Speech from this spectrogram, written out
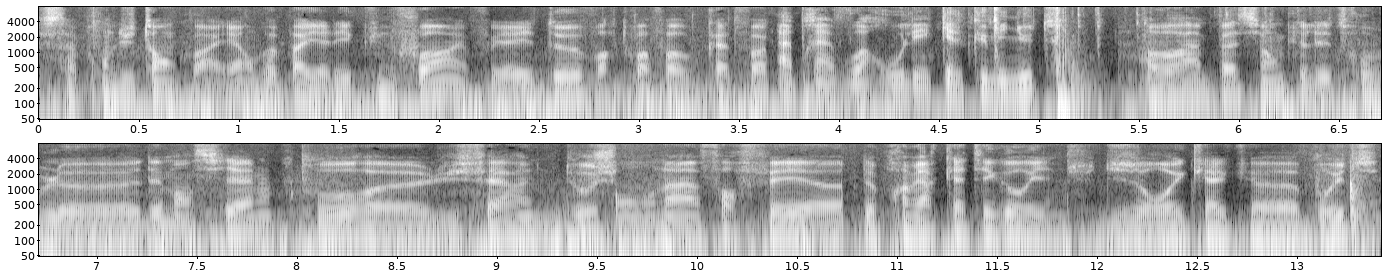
Ça prend du temps, quoi. Et on peut pas y aller qu'une fois. Il faut y aller deux, voire trois fois ou quatre fois. Après avoir roulé quelques minutes, Avoir un patient qui a des troubles euh, démentiels pour lui faire une douche, on a un forfait de première catégorie. 10 euros et quelques bruts.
